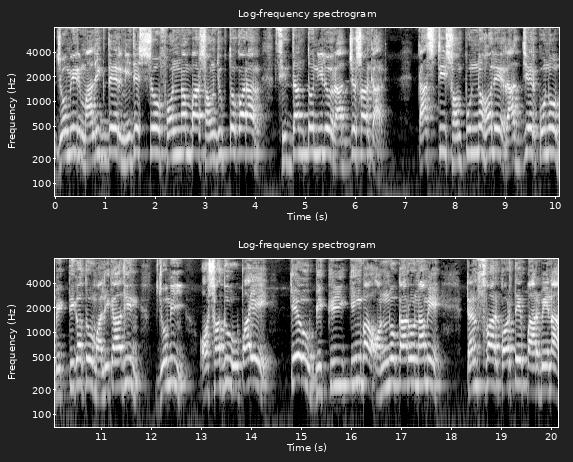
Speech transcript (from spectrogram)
জমির মালিকদের নিজস্ব ফোন নাম্বার সংযুক্ত করার সিদ্ধান্ত নিল রাজ্য সরকার। কাজটি সম্পূর্ণ হলে রাজ্যের কোনো ব্যক্তিগত মালিকাধীন জমি অসাধু উপায়ে কেউ বিক্রি কিংবা অন্য কারও নামে ট্রান্সফার করতে পারবে না।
